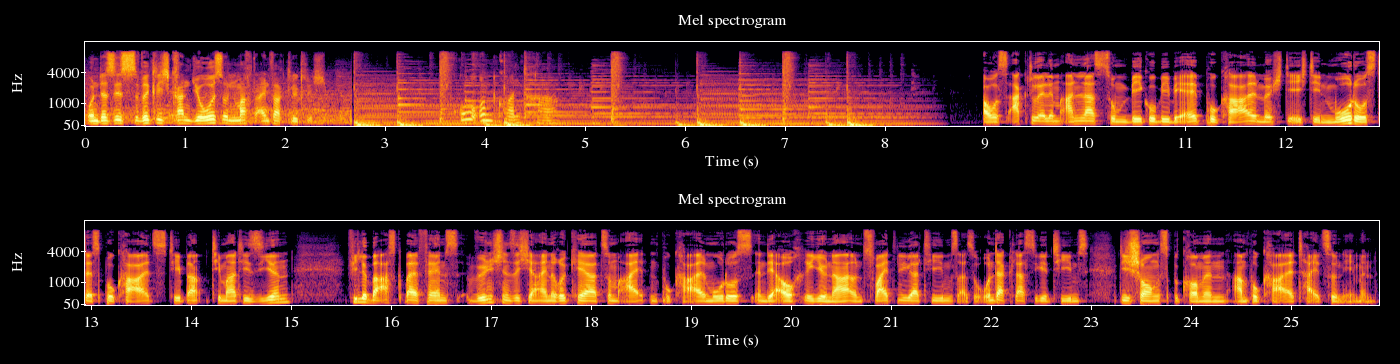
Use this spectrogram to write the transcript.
Und das ist wirklich grandios und macht einfach glücklich. Pro und Contra. Aus aktuellem Anlass zum Beko BBL Pokal möchte ich den Modus des Pokals thematisieren. Viele Basketballfans wünschen sich ja eine Rückkehr zum alten Pokalmodus, in der auch Regional- und Zweitligateams, also unterklassige Teams, die Chance bekommen, am Pokal teilzunehmen.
